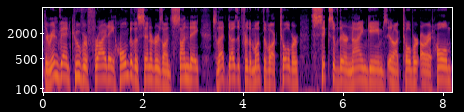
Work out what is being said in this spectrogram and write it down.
They're in Vancouver Friday, home to the Senators on Sunday. So that does it for the month of October. Six of their nine games in October are at home.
